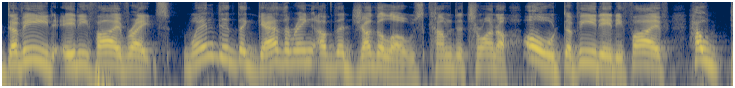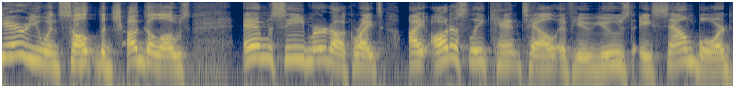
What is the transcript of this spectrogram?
David, 85, writes, When did the gathering of the Juggalos come to Toronto? Oh, David, 85, how dare you insult the Juggalos? MC Murdoch writes, I honestly can't tell if you used a soundboard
